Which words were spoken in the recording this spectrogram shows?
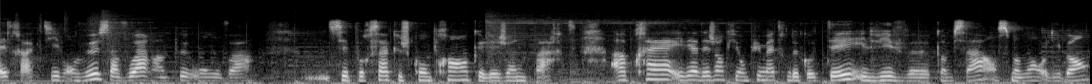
être actif, on veut savoir un peu où on va. C'est pour ça que je comprends que les jeunes partent. Après, il y a des gens qui ont pu mettre de côté. Ils vivent euh, comme ça en ce moment au Liban.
